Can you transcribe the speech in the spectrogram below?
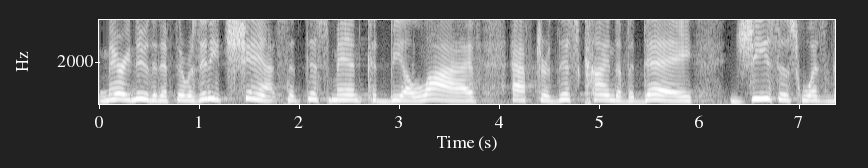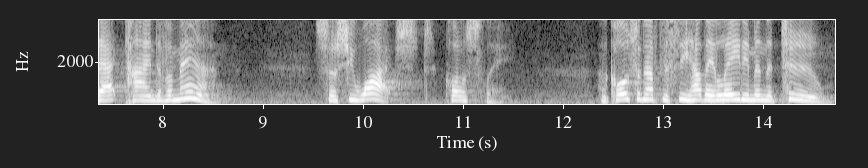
Mary knew that if there was any chance that this man could be alive after this kind of a day, Jesus was that kind of a man. So she watched closely. Close enough to see how they laid him in the tomb.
